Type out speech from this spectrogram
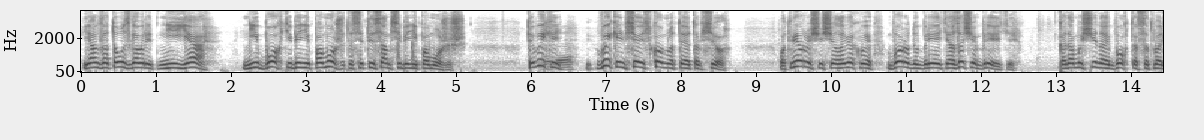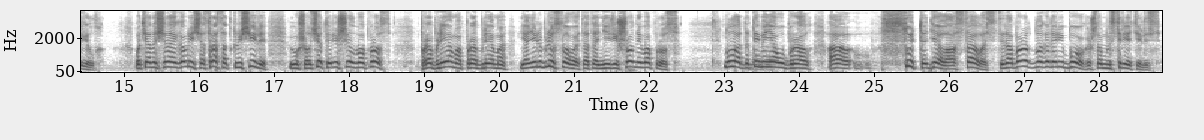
Ян Златоуст говорит, не я, ни Бог тебе не поможет, если ты сам себе не поможешь. Ты выкинь, выкинь все из комнаты, это все. Вот верующий человек, вы бороду бреете, а зачем бреете? Когда мужчина Бог-то сотворил. Вот я начинаю говорить, сейчас раз отключили и ушел. Что ты решил вопрос? Проблема, проблема. Я не люблю слово это, это нерешенный вопрос. Ну ладно, ты меня убрал, а суть-то дела осталась. Ты наоборот благодари Бога, что мы встретились.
